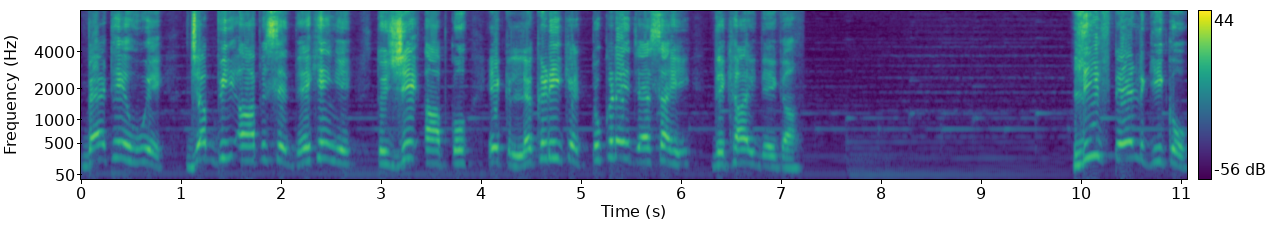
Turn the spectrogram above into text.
بیٹھے ہوئے جب بھی آپ اسے دیکھیں گے تو یہ آپ کو ایک لکڑی کے ٹکڑے جیسا ہی دکھائی دے گا۔ لیف ٹیلڈ گیکو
